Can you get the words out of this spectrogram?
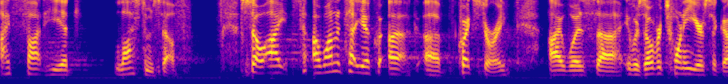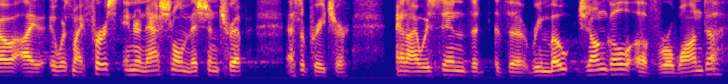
I thought he had lost himself. So I, I want to tell you a, a, a quick story. I was, uh, it was over 20 years ago. I, it was my first international mission trip as a preacher. And I was in the, the remote jungle of Rwanda.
